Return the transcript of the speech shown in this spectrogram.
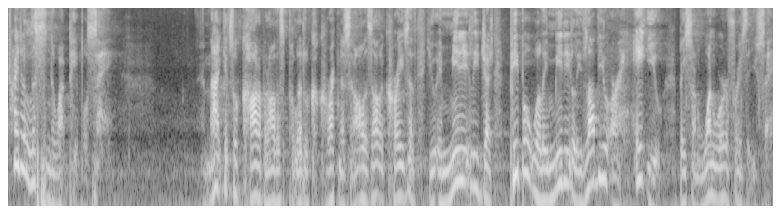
Try to listen to what people say and not get so caught up in all this political correctness and all this other crazy. You immediately judge. People will immediately love you or hate you based on one word or phrase that you say.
